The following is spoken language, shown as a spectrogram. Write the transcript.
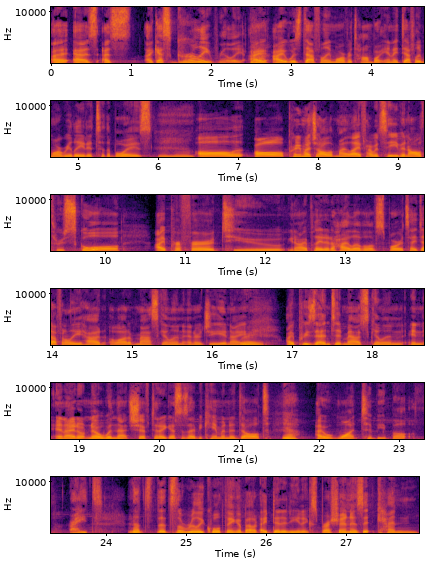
uh, as as I guess girly. Really, I I was definitely more of a tomboy, and I definitely more related to the boys. Mm-hmm. All all pretty much all of my life. I would say even all through school. I preferred to, you know, I played at a high level of sports. I definitely had a lot of masculine energy and I Right. I presented masculine and, and I don't know when that shifted, I guess as I became an adult. Yeah. I want to be both. Right. And that's that's the really cool thing about identity and expression is it can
